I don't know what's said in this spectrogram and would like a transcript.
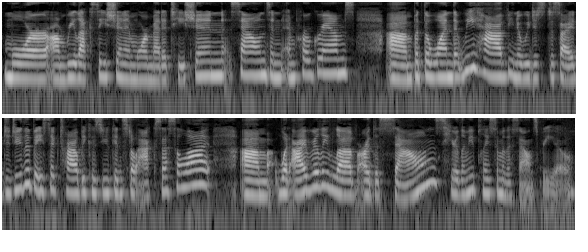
more um, relaxation and more meditation sounds and, and programs. Um, but the one that we have, you know, we just decided to do the basic trial because you can still access a lot. Um, what I really love are the sounds. Here, let me play some of the sounds for you.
